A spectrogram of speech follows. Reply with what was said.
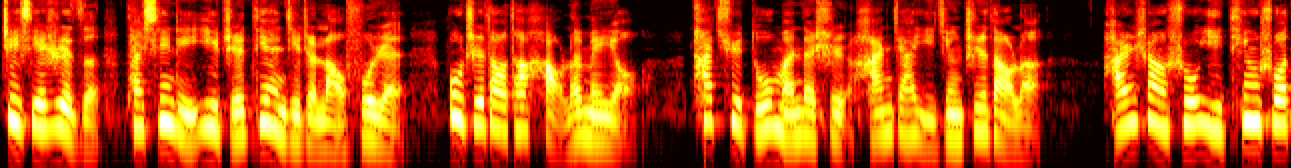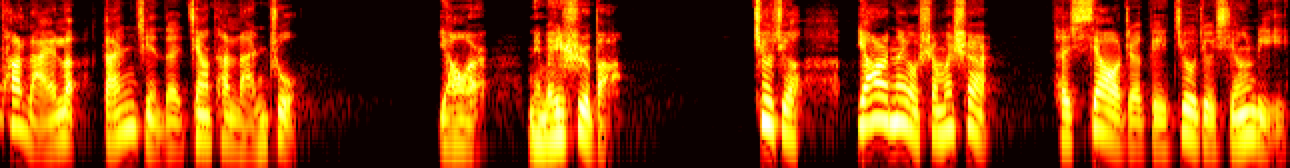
这些日子，他心里一直惦记着老夫人，不知道她好了没有。他去独门的事，韩家已经知道了。韩尚书一听说他来了，赶紧的将他拦住：“瑶儿，你没事吧？”舅舅，幺儿能有什么事儿？他笑着给舅舅行礼：“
